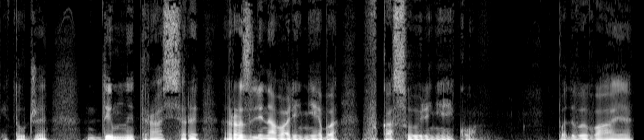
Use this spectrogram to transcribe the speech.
И тут же дымные трассеры разлиновали небо в косую линейку. Подвывая,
